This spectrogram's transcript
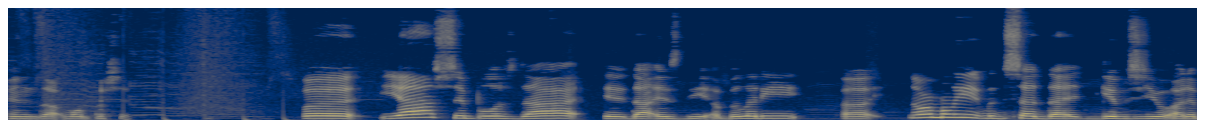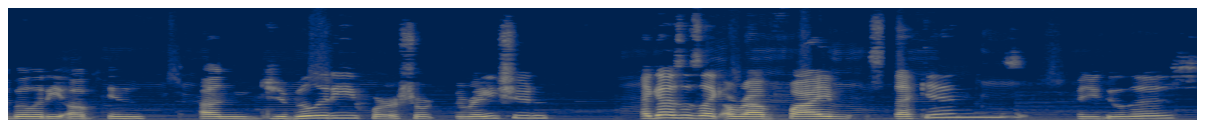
in that one position. But yeah, simple as that. It, that is the ability. Uh, normally it would said that it gives you an ability of intangibility for a short duration. I guess it's like around five seconds can you do this?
